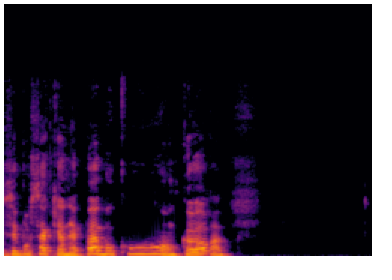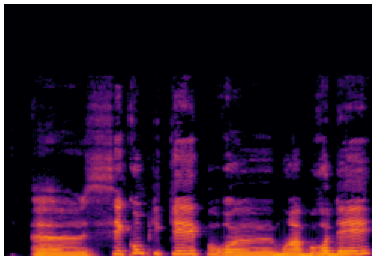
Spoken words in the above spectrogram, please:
c'est pour ça qu'il n'y en a pas beaucoup encore, c'est compliqué pour moi broder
